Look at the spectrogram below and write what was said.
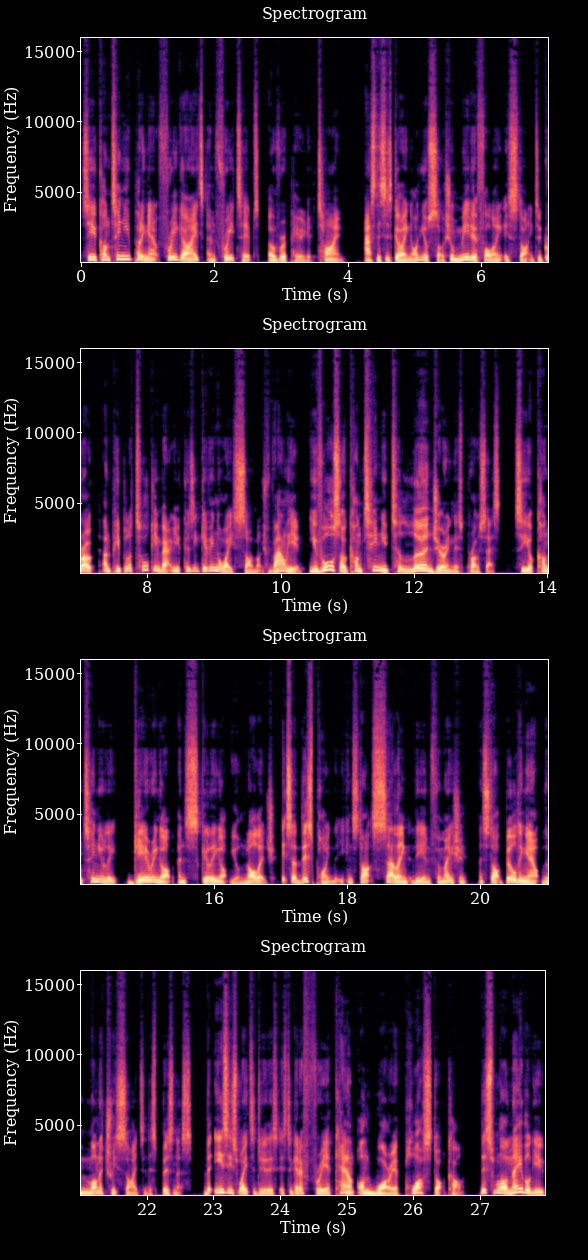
So you continue putting out free guides and free tips over a period of time. As this is going on, your social media following is starting to grow and people are talking about you because you're giving away so much value. You've also continued to learn during this process. So you're continually gearing up and skilling up your knowledge. It's at this point that you can start selling the information and start building out the monetary side to this business. The easiest way to do this is to get a free account on warriorplus.com. This will enable you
